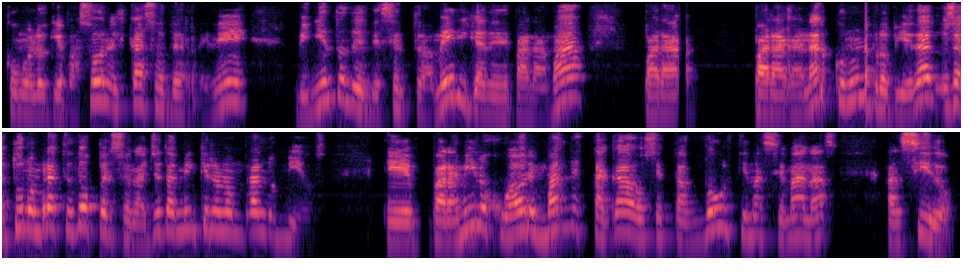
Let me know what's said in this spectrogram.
como lo que pasó en el caso de René, viniendo desde Centroamérica, desde Panamá, para, para ganar con una propiedad. O sea, tú nombraste dos personas, yo también quiero nombrar los míos. Eh, para mí los jugadores más destacados estas dos últimas semanas han sido,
